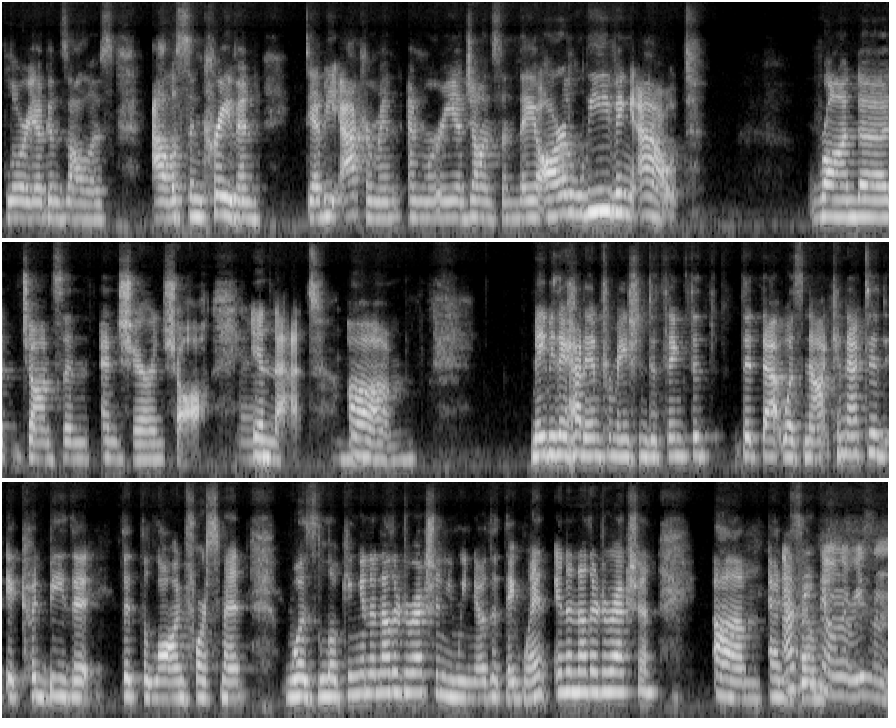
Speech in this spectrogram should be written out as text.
Gloria Gonzalez, Allison Craven, Debbie Ackerman, and Maria Johnson. They are leaving out Rhonda Johnson and Sharon Shaw in that. Mhm. Um, maybe they had information to think that that that was not connected. It could be that that the law enforcement was looking in another direction. We know that they went in another direction. Um, and I so, think the only reason,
